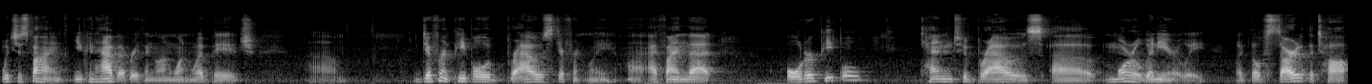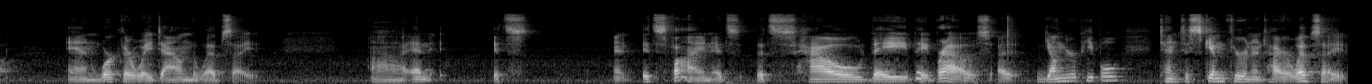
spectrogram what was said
which is fine. You can have everything on one web page. Um, different people browse differently. Uh, I find that older people tend to browse uh, more linearly. Like they'll start at the top and work their way down the website uh, and it's and it's fine. It's it's how they they browse. Uh, younger people tend to skim through an entire website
